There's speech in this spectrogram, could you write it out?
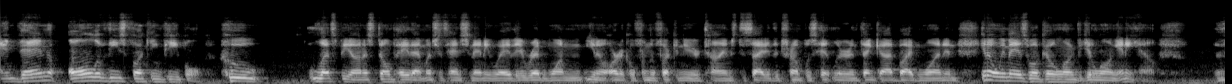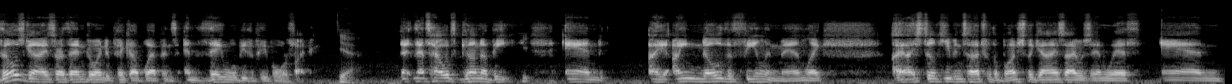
and then all of these fucking people who let's be honest, don't pay that much attention anyway. They read one, you know, article from the fucking New York Times, decided that Trump was Hitler, and thank God Biden won. And you know, we may as well go along to get along anyhow. Those guys are then going to pick up weapons, and they will be the people we're fighting. Yeah. That, that's how it's gonna be. And I I know the feeling, man. Like I, I still keep in touch with a bunch of the guys I was in with, and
